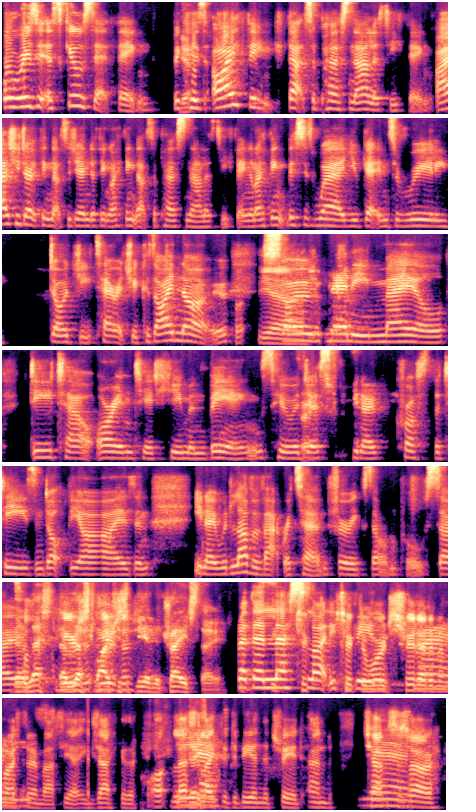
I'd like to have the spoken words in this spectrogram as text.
or is it a skill set thing? Because yeah. i think that's a personality thing. I actually don't think that's a gender thing. I think that's a personality thing. And i think this is where you get into really dodgy territory because I know uh, yeah. so many male detail oriented human beings who are just you know cross the t's and dot the i's and you know would love a vat return for example. So they're less, they're less likely to be in the trades though. But they're less took, likely to be the word straight out of my mouth there matt yeah exactly. They're uh, less yeah. likely to be in the trade. And chances yeah. are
